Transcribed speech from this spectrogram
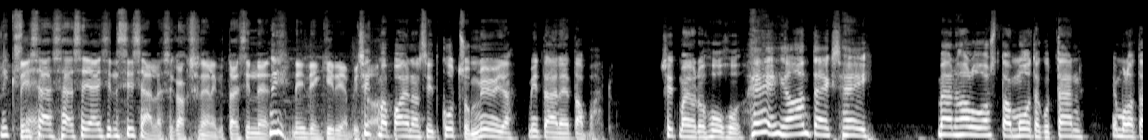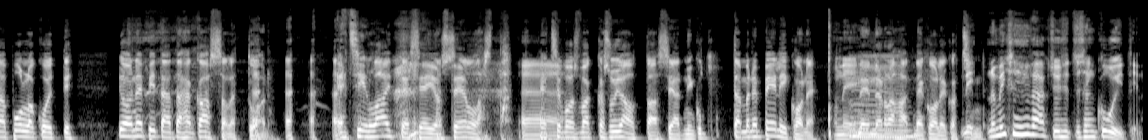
Miksi Niin sä, sä, se jäi sinne sisälle se 240, tai sinne Niin. niiden kirjanpitoon. Sitten mä painan siitä kutsun myyjä, mitään ei tapahdu. Sitten mä joudun huuhuun, hei ja anteeksi hei. Mä en halua ostaa muuta kuin tän ja mulla on tää pullokuitti. Joo, ne pitää tähän kassalle tuoda. Et siinä laitteessa ei ole sellaista. Että se voisi vaikka sujauttaa sieltä niinku tämmönen pelikone. Niin. Ne, ne rahat, ne kolikot Niin, sinne. no miksi hyväksyy sitten sen kuitin?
